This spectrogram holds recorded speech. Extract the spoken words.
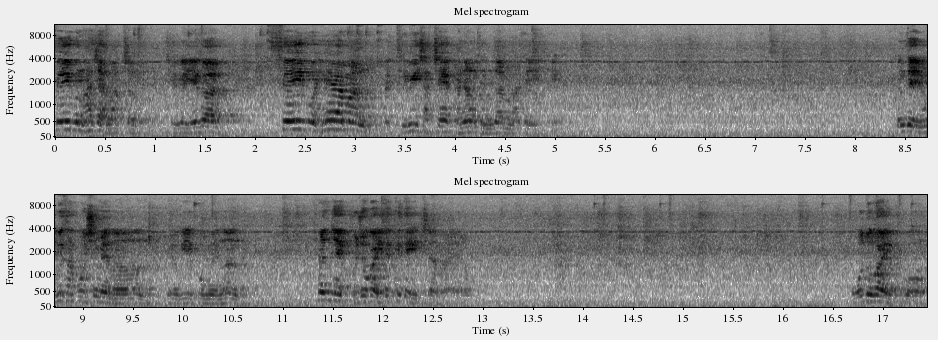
세이브는 하지 않았잖아요. 제가 얘가 세이브 해야만 DB 자체에 반영된단 말이에요. 이게. 근데 여기서 보시면은 여기 보면은 현재 구조가 이렇게 돼 있잖아요. 오도가 있고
